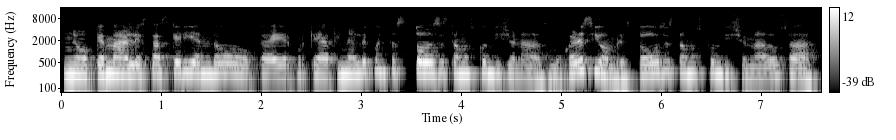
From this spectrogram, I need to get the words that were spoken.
no, qué mal, estás queriendo caer, porque a final de cuentas todas estamos condicionadas, mujeres y hombres, todos estamos condicionados a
